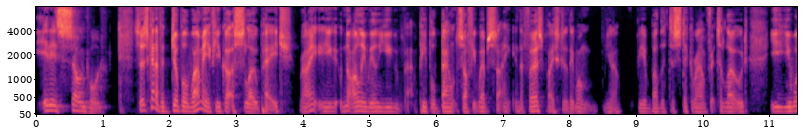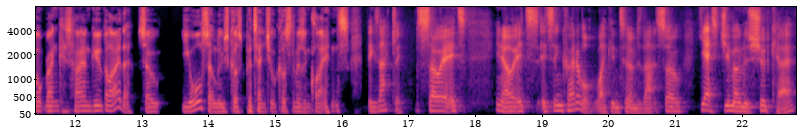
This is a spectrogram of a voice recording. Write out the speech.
it is so important. So it's kind of a double whammy if you've got a slow page, right? You, not only will you people bounce off your website in the first place because they won't, you know, be bothered to stick around for it to load. You, you won't rank as high on Google either. So you also lose potential customers and clients. Exactly. So it's you know it's it's incredible, like in terms of that. So yes, gym owners should care.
